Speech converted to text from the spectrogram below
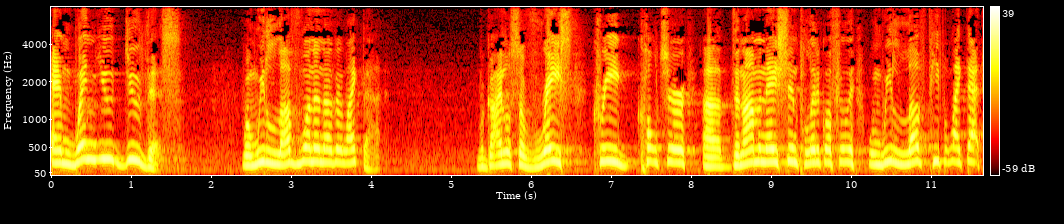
And when you do this, when we love one another like that, regardless of race, creed, culture, uh, denomination, political affiliation, when we love people like that,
